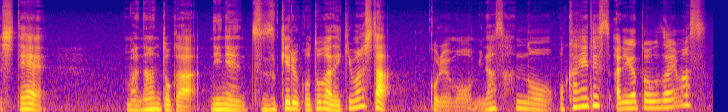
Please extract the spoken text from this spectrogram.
して、まあ、なんとか2年続けることができました。これも皆さんのおかげですありがとうございます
